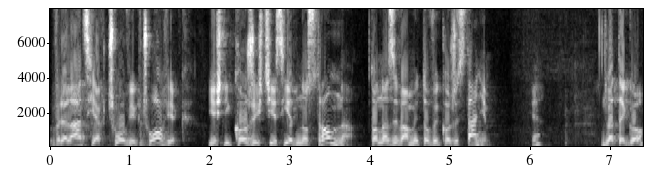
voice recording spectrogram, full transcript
W relacjach człowiek-człowiek, jeśli korzyść jest jednostronna, to nazywamy to wykorzystaniem. Nie? Dlatego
